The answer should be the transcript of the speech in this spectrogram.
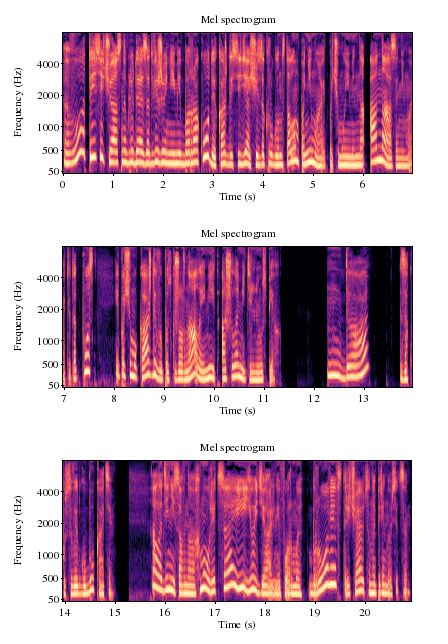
Вот и сейчас, наблюдая за движениями барракуды, каждый сидящий за круглым столом понимает, почему именно она занимает этот пост и почему каждый выпуск журнала имеет ошеломительный успех. «Да», — закусывает губу Катя. Алла Денисовна хмурится, и ее идеальные формы брови встречаются на переносице.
